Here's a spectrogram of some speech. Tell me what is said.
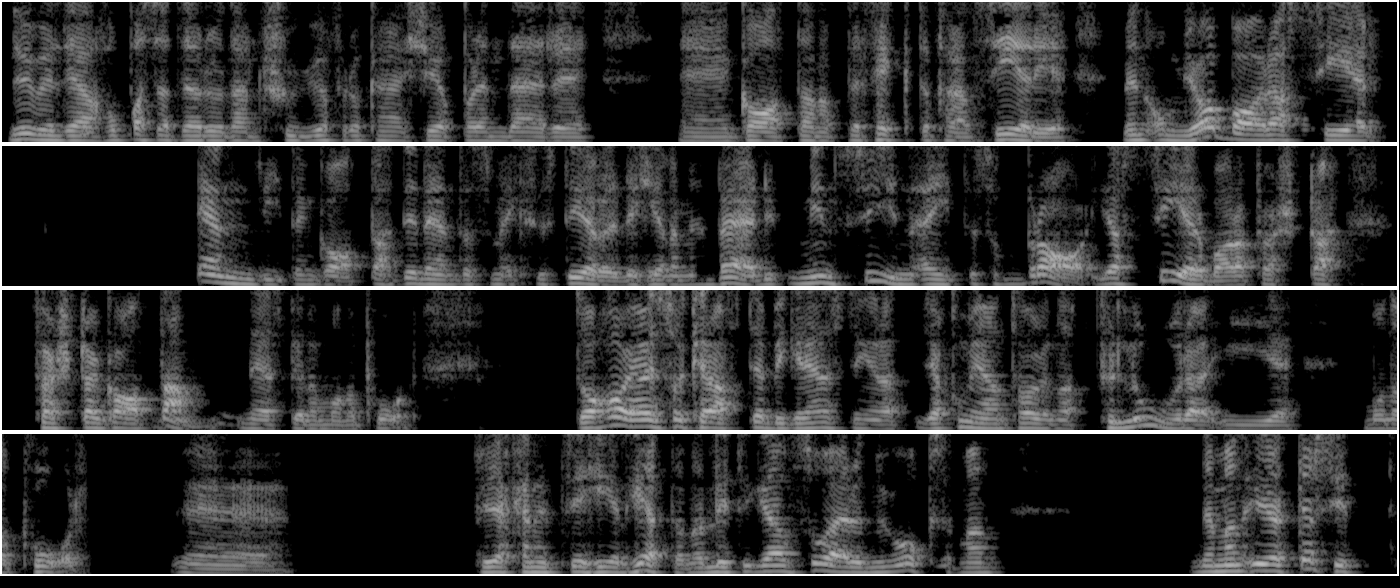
nu vill jag hoppas att jag rullar en sjua för då kan jag köpa den där eh, gatan och perfekta för en serie. Men om jag bara ser en liten gata, det är det enda som existerar i hela min värld. Min syn är inte så bra. Jag ser bara första, första gatan när jag spelar Monopol. Då har jag så kraftiga begränsningar att jag kommer antagligen att förlora i Monopol. Eh, för jag kan inte se helheten och lite grann så är det nu också. Man, när man ökar sitt,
